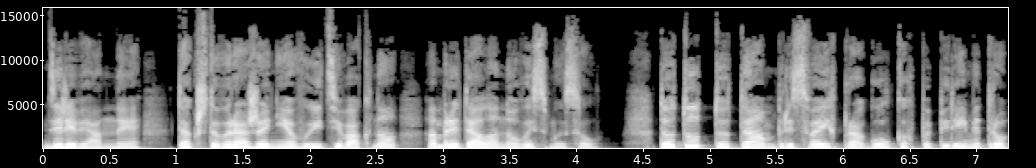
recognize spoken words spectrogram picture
деревянные, так что выражение «выйти в окно» обретало новый смысл. То тут, то там, при своих прогулках по периметру,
